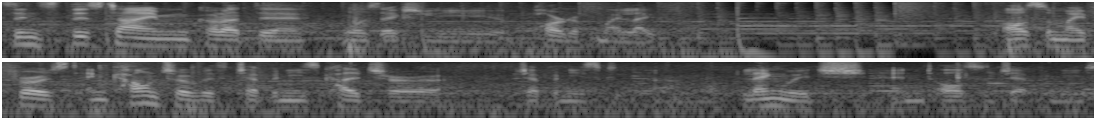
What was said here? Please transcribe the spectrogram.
Since this time, karate was actually part of my life. Also my first encounter with Japanese culture, Japanese um, language and also Japanese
